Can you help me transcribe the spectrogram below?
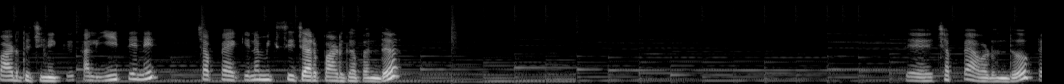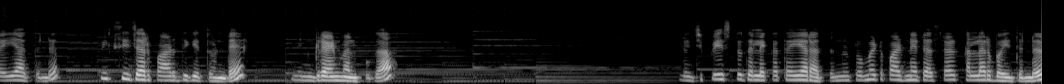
ಪಾಡ್ದಿಜಿ ನಿಕ್ ಖಾಲಿ ಈತೆನೆ ಚಪ್ಪೆ ಹಾಕಿನ ಮಿಕ್ಸಿ ಜಾರ್ ಪಾಡ್ಗ ಬಂದು ಚಪ್ಪೆ ಆವಡುಂದು ಫ್ರೈ ಆತುಂಡು ಮಿಕ್ಸಿ ಜಾರ್ ಪಾಡ್ದಿಗೆ ತೊಂಡೆ ನಿನ್ ಗ್ರೈಂಡ್ ಮಲ್ಪುಗ ಒಂಜಿ ಪೇಸ್ಟ್ ದ ಲೆಕ್ಕ ತಯಾರಾತುಂಡು ಟೊಮೆಟೊ ಪಾಡ್ನೆಟ್ ಅಸ್ರ ಕಲ್ಲರ್ ಬೈದುಂಡು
